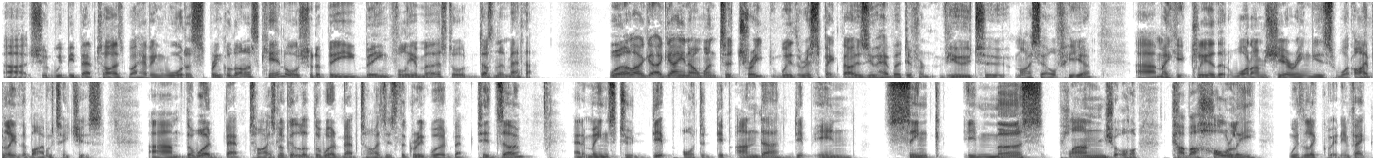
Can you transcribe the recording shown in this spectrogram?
Uh, should we be baptized by having water sprinkled on us, Ken, or should it be being fully immersed, or doesn't it matter? Well, again, I want to treat with respect those who have a different view to myself here uh, make it clear that what I'm sharing is what I believe the Bible teaches. Um, the word baptize, look at look, the word baptize. It's the Greek word baptizo, and it means to dip or to dip under, dip in, sink, immerse, plunge, or cover wholly with liquid. In fact,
